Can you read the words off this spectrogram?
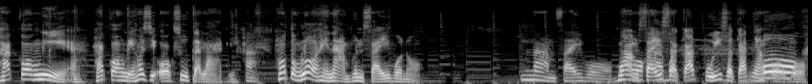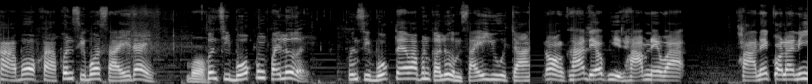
พักกองนี่อะพักกองนี่เฮาสิออกสู่ตลาดนี่ค่ะเฮาต้องรอให้น้ำเพิ่นใสบ่เนาะน้ำใสบ่น้ำใสค่ะสกัดปุ๋ยสกัดหยังบ่ออกบ่ค่ะบ่ค่ะเพิ่นสิบ่ใสได้บ่เพิ่นสิบกลงไปเลยเพิ่นสิบุกแต่ว่าเพิ่นก็เริ่มใสอยู่จ้า น้องคะเดี๋ยวพี่ถามในอยว่าถ้าในกรณี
